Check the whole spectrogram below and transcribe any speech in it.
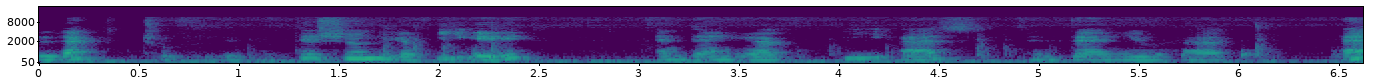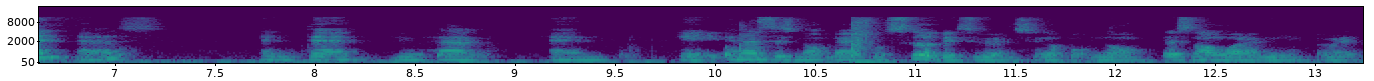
electrophilic addition, you have EA, and then you have ES, and then you have NS, and then you have NA. NS is not national service if you're in Singapore. No, that's not what I mean, all right?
